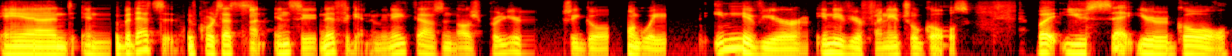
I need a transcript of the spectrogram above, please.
and and but that's of course that's not insignificant. I mean, eight thousand dollars per year actually go a long way. Any of your any of your financial goals, but you set your goal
